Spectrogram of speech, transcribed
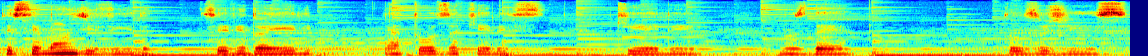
testemunho de vida, servindo a Ele e a todos aqueles que Ele nos der todos os dias.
